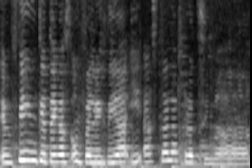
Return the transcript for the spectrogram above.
En fin, que tengas un feliz día y hasta la próxima.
